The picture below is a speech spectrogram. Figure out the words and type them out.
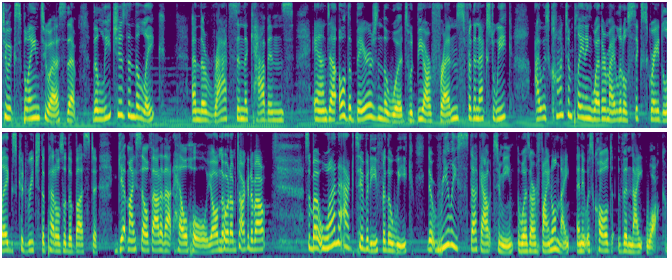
to explain to us that the leeches in the lake and the rats in the cabins. And uh, oh the bears in the woods would be our friends for the next week. I was contemplating whether my little sixth grade legs could reach the pedals of the bus to get myself out of that hellhole. Y'all know what i'm talking about? So, but one activity for the week that really stuck out to me was our final night, and it was called the Night Walk.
